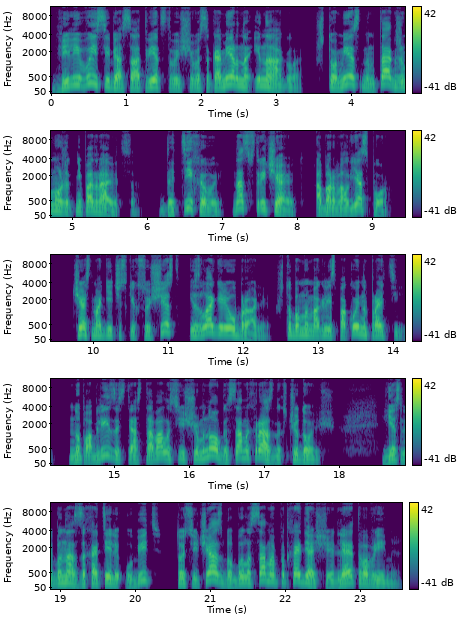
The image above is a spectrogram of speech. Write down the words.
Вели вы себя соответствующе высокомерно и нагло, что местным также может не понравиться. Да тихо вы, нас встречают, оборвал я спор. Часть магических существ из лагеря убрали, чтобы мы могли спокойно пройти. Но поблизости оставалось еще много самых разных чудовищ. Если бы нас захотели убить, то сейчас бы было самое подходящее для этого время.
